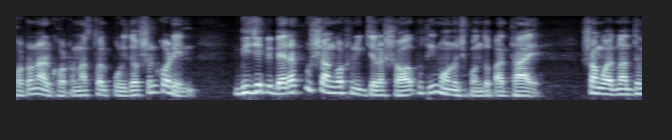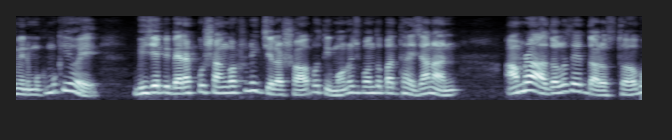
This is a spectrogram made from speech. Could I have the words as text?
ঘটনার ঘটনাস্থল পরিদর্শন করেন বিজেপি ব্যারাকপুর সাংগঠনিক জেলার সভাপতি মনোজ বন্দ্যোপাধ্যায়। সংবাদ মাধ্যমের মুখোমুখি হয়ে বিজেপি ব্যারাকপুর সাংগঠনিক জেলার সভাপতি মনোজ বন্দ্যোপাধ্যায় জানান, আমরা আদালতের দ্বারস্থ হব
